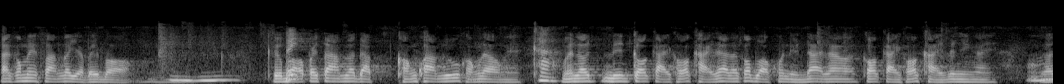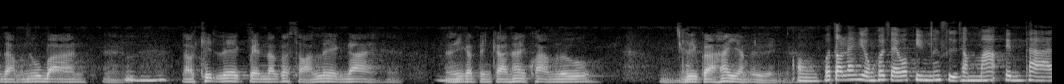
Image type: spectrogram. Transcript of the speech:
ถ้าเขาไม่ฟังก็อย่าไปบอกคือบอกไปตามระดับของความรู้ของเราไง เหมือนเราเรียนกอไก่ขอไข่ได้แล้วก็บอกคนอื่นได้แล้วกอไก่ขอไข่เป็นยังไง ระดับอนุบาลเราคิดเลขเป็นเราก็สอนเลขได้ อันนี้ก็เป็นการให้ความรู้ดีกว่าให้อย่างอื่นอ๋อเพราะตอนแรกโยมเข้าใจว่าพิมพ์หนังสือธรรมะเป็นทาน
